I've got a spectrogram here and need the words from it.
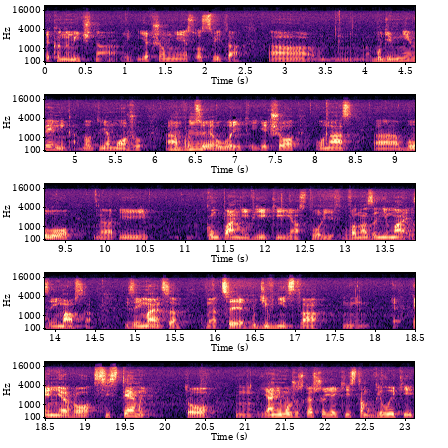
економічна, якщо у мене є освіта будівельника, ну, от я можу е, про це говорити. Якщо у нас було і компанії, в якій я створив, вона займає, займався і займається е, це будівництво е- енергосистеми, то я не можу сказати, що я якийсь там великий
